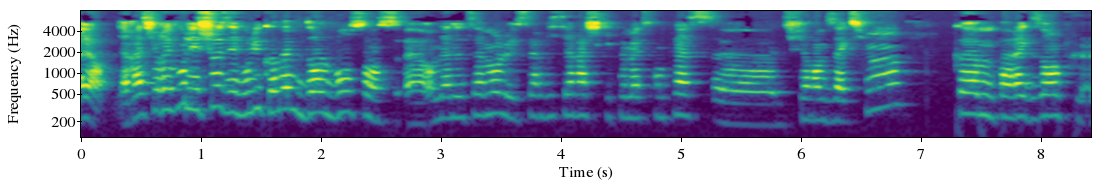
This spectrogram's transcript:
Alors, rassurez-vous, les choses évoluent quand même dans le bon sens. Euh, on a notamment le service RH qui peut mettre en place euh, différentes actions, comme par exemple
